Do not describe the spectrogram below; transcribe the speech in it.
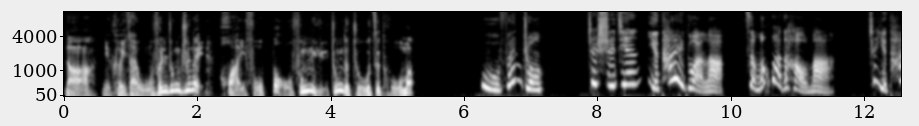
那你可以在五分钟之内画一幅暴风雨中的竹子图吗？五分钟，这时间也太短了，怎么画的好嘛？这也太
